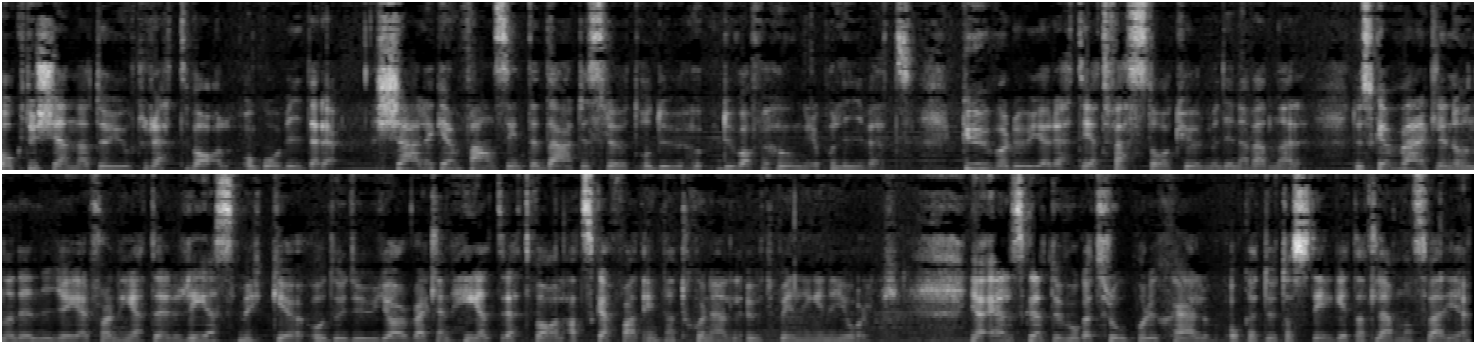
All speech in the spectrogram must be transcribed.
och du känner att du har gjort rätt val och går vidare. Kärleken fanns inte där till slut och du, du var för hungrig på livet. Gud vad du gör rätt i att festa och ha kul med dina vänner. Du ska verkligen unna dig nya erfarenheter, res mycket och du, du gör verkligen helt rätt val att skaffa en internationell utbildning i New York. Jag älskar att du vågar tro på dig själv och att du tar steget att lämna Sverige.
